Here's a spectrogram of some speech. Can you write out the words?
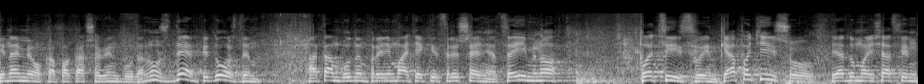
І намека поки що він буде. Ну ждемо, підождемо, а там будемо приймати якісь рішення. Це іменно по цій свинці. А по тій, що я думаю, зараз він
